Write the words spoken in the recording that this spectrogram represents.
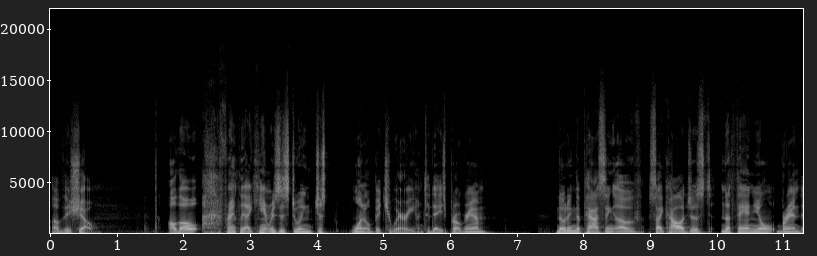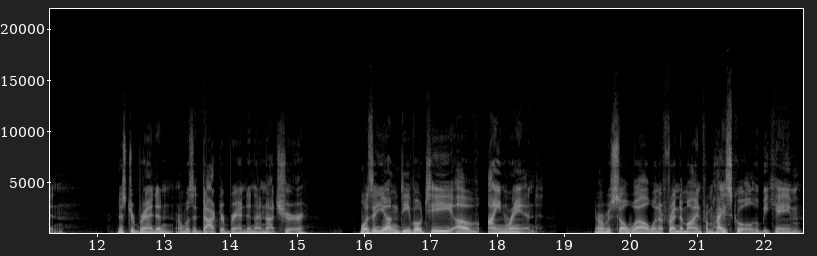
of this show. Although, frankly, I can't resist doing just one obituary on today's program, noting the passing of psychologist Nathaniel Branden. Mr. Branden, or was it Dr. Branden? I'm not sure, was a young devotee of Ayn Rand. I remember so well when a friend of mine from high school, who became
